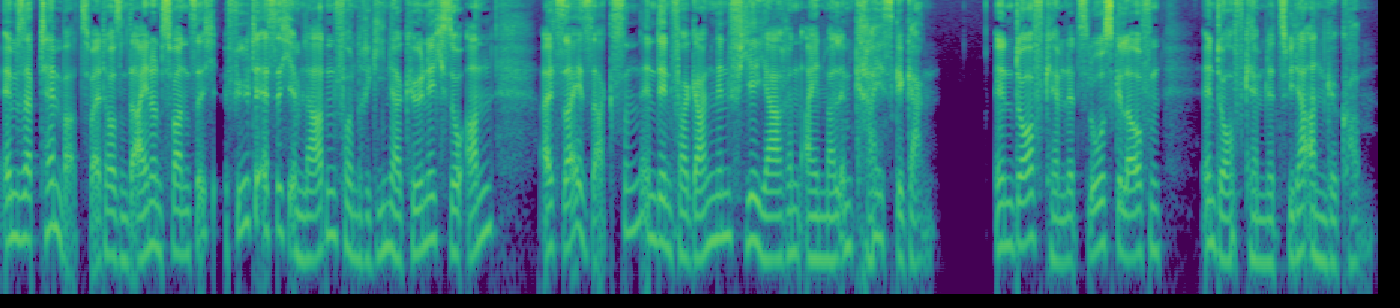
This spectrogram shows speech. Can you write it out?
Im September 2021 fühlte es sich im Laden von Regina König so an, als sei Sachsen in den vergangenen vier Jahren einmal im Kreis gegangen. In Dorfchemnitz losgelaufen, in Dorfchemnitz wieder angekommen.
